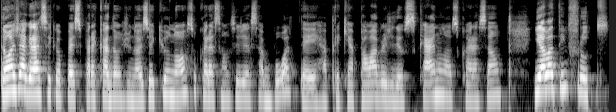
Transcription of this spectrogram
Então, a graça que eu peço para cada um de nós é que o nosso coração seja essa boa terra, para que a palavra de Deus caia no nosso coração e ela tem frutos.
